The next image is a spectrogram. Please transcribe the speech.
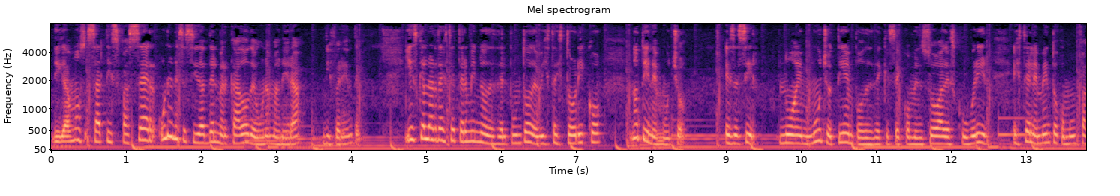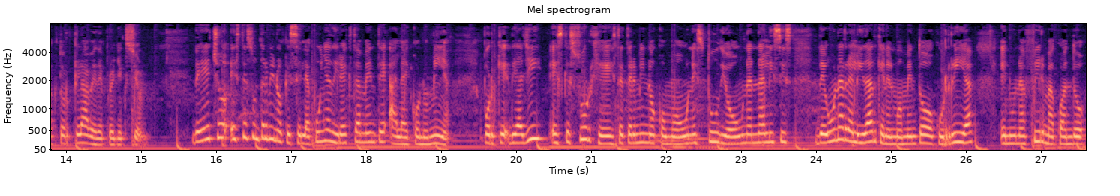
digamos, satisfacer una necesidad del mercado de una manera diferente. Y es que hablar de este término desde el punto de vista histórico no tiene mucho. Es decir, no hay mucho tiempo desde que se comenzó a descubrir este elemento como un factor clave de proyección. De hecho, este es un término que se le acuña directamente a la economía, porque de allí es que surge este término como un estudio o un análisis de una realidad que en el momento ocurría en una firma cuando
